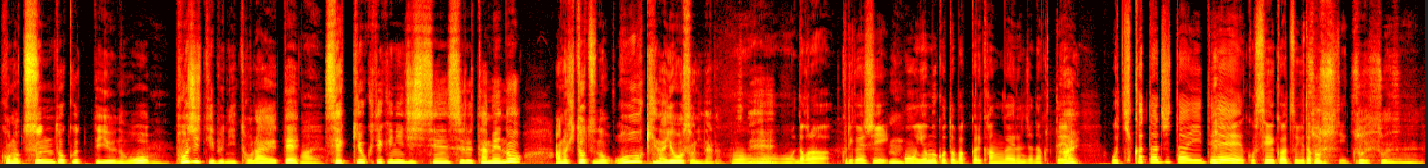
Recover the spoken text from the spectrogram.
この積んどくっていうのをうん。ポジティブに捉えてはい。積極的に実践するためのあの一つの大きな要素になるんですね。だから繰り返し、うん。本を読むことばっかり考えるんじゃなくて、はい、置き方自体でこう生活を豊かにしていく。そうです。そうです。ん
